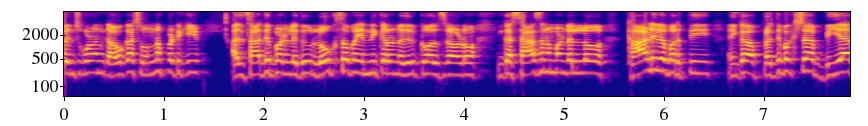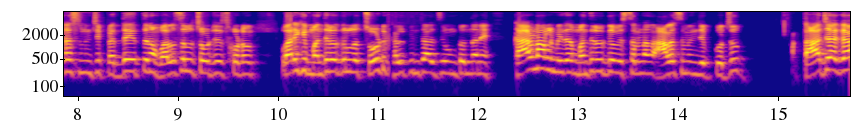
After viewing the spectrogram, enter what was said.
పెంచుకోవడానికి అవకాశం ఉన్నప్పటికీ అది సాధ్యపడలేదు. లోక్సభ ఎన్నికలను ఎదుర్కోవాల్సి రావడం ఇంకా శాసన మండలిలో ఖాళీల భర్తీ ఇంకా ప్రతిపక్ష బీఆర్ఎస్ నుంచి పెద్ద ఎత్తున వలసలు చోటు చేసుకోవడం వారికి మంత్రివర్గంలో చోటు కల్పించాల్సి ఉంటుందనే కారణాల మీద మంత్రివర్గ విస్తరణ ఆలస్యమని చెప్పుకోవచ్చు. తాజాగా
